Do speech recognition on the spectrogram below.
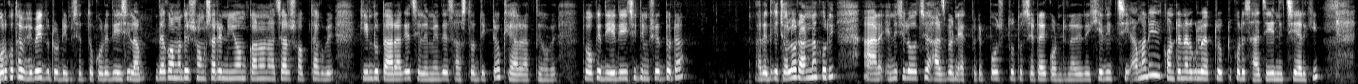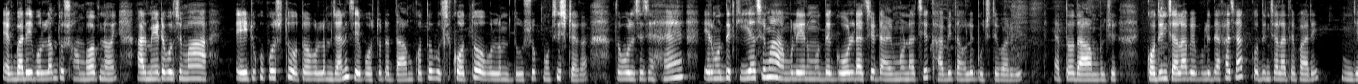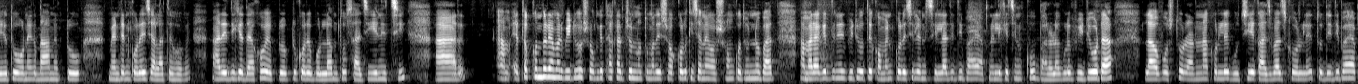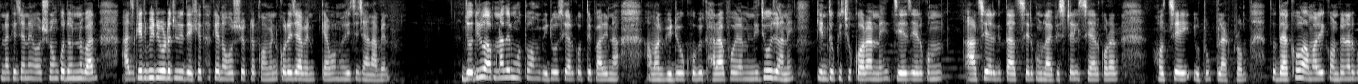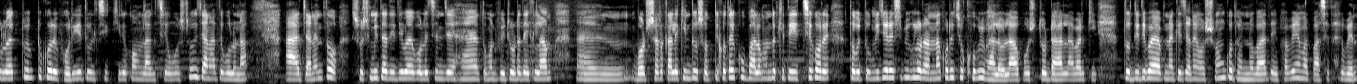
ওর ওর কথা ভেবেই দুটো ডিম সেদ্ধ করে দিয়েছিলাম। দেখো আমাদের সংসারে নিয়ম, কানুন, আচার সব থাকবে, কিন্তু তার আগে ছেলে মেয়েদের স্বাস্থ্যর দিকটাও খেয়াল রাখতে হবে। তো ওকে দিয়ে দিয়েছি ডিম সেদ্ধটা। আর এদিকে চলো রান্না করি। আর এনেছিল হচ্ছে হাজব্যান্ড এক প্যাকেট পোস্ত, তো সেটাই কন্টেনারে রেখে দিচ্ছি। আমার এই কন্টেনারগুলো একটু একটু করে সাজিয়ে নিচ্ছি আর কি। একবারেই বললাম তো সম্ভব নয়। আর মেয়েটা বলছে, মা এইটুকু পোস্ত? তো বললাম, জানিস এই পোস্তটার দাম কত? বলছে, কত? বললাম, দুশো পঁচিশ টাকা। তো বলছে যে হ্যাঁ এর মধ্যে কি আছে মা? বলি, এর মধ্যে গোল্ড আছে, ডায়মন্ড আছে, খাবি তাহলে বুঝতে পারবি। এত দাম, বলছে, কদিন চালাবে? বলি, দেখা যাক, কদিন চালাতে পারি। যেহেতু অনেক দাম, একটু মেনটেন করেই চালাতে হবে। আর এদিকে দেখো, একটু একটু করে বললাম, তো সাজিয়ে নিচ্ছি। আর এতক্ষণ ধরে আমার ভিডিওর সঙ্গে থাকার জন্য তোমাদের সকলকে জানাই অসংখ্য ধন্যবাদ। আমার আগের দিনের ভিডিওতে কমেন্ট করেছিলেন শিলা দিদি ভাই, আপনি লিখেছেন, খুব ভালো লাগল ভিডিওটা। লাউ পোস্ত রান্না করলে, গুছিয়ে কাজবাজ করলে। তো দিদি ভাই, আপনাকে জানাই অসংখ্য ধন্যবাদ। আজকের ভিডিওটা যদি দেখে থাকেন, অবশ্যই একটা কমেন্ট করে যাবেন, কেমন হয়েছে জানাবেন। যদিও আপনাদের মতো আমি ভিডিও শেয়ার করতে পারি না, আমার ভিডিও খুবই খারাপ হয়, আমি নিজেও জানি, কিন্তু কিছু করার নেই। যে যেরকম আছে আর কি তার সেরকম লাইফস্টাইল শেয়ার করার হচ্ছে এই ইউটিউব প্ল্যাটফর্ম তো দেখো, আমার এই কন্টেনারগুলো একটু একটু করে ভরিয়ে তুলছি, কীরকম লাগছে অবশ্যই জানাতে বলো না। আর জানেন তো, সুস্মিতা দিদিভাই বলেছেন যে হ্যাঁ তোমার ভিডিওটা দেখলাম বর্ষার কালে কিন্তু সত্যি কথাই খুব ভালো মন্দ খেতে ইচ্ছে করে। তবে তুমি যে রেসিপিগুলো রান্না করেছ, খুবই ভালো। লাউ পোস্ত, ডাল, আবার কি? তো দিদিভাই আপনাকে জানাই অসংখ্য ধন্যবাদ। এভাবেই আমার পাশে থাকবেন।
